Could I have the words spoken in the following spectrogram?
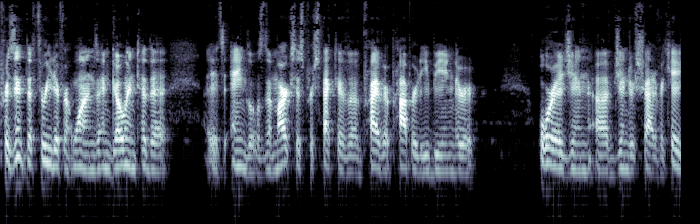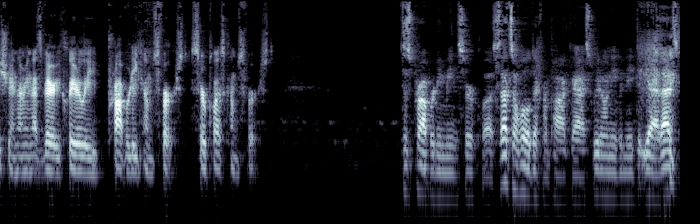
present the three different ones and go into the Engels, the Marxist perspective of private property being the origin of gender stratification, I mean, that's very clearly property comes first, surplus comes first. Does property mean surplus? That's a whole different podcast. We don't even need to. Yeah, that's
